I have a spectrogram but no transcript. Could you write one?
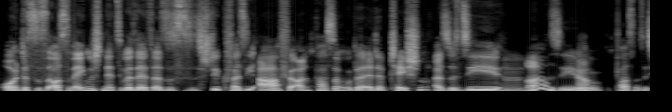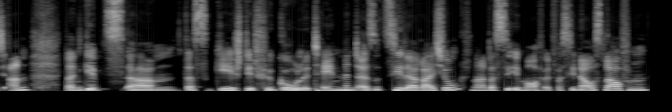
Und das ist aus dem Englischen jetzt übersetzt, also es steht quasi A für Anpassung oder Adaptation, also sie, Mhm. ne, sie Ja. passen sich an. Dann gibt's ähm, das G steht für Goal Attainment, also Zielerreichung, ne, dass sie immer auf etwas hinauslaufen.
